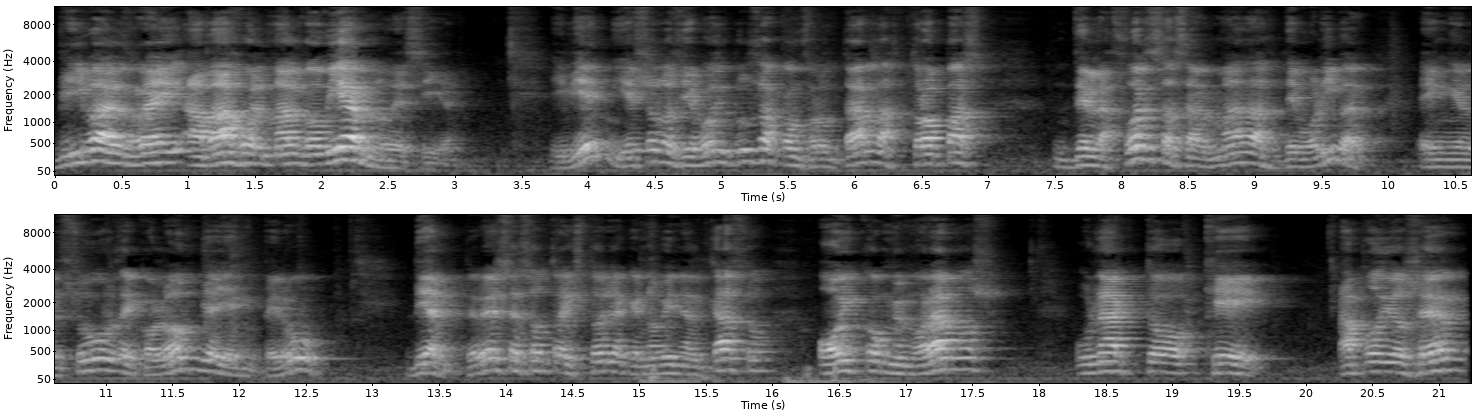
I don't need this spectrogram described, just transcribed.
viva el rey, abajo el mal gobierno, decían. Y bien, y eso los llevó incluso a confrontar las tropas de las Fuerzas Armadas de Bolívar en el sur de Colombia y en Perú. Bien, pero esa es otra historia que no viene al caso. Hoy conmemoramos un acto que ha podido ser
